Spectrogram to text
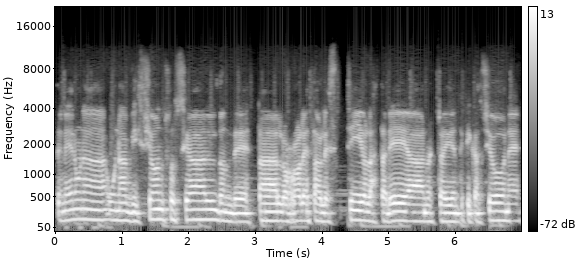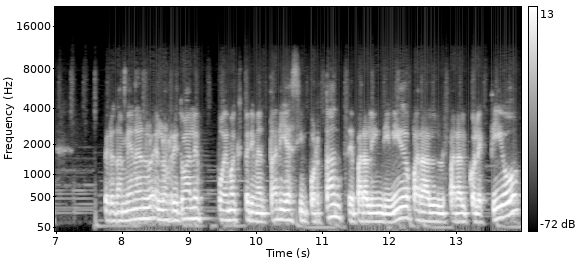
tener una, una, visión social donde están los roles establecidos, las tareas, nuestras identificaciones, pero también en, en, los rituales podemos experimentar y es importante para el individuo, para el, para el colectivo,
